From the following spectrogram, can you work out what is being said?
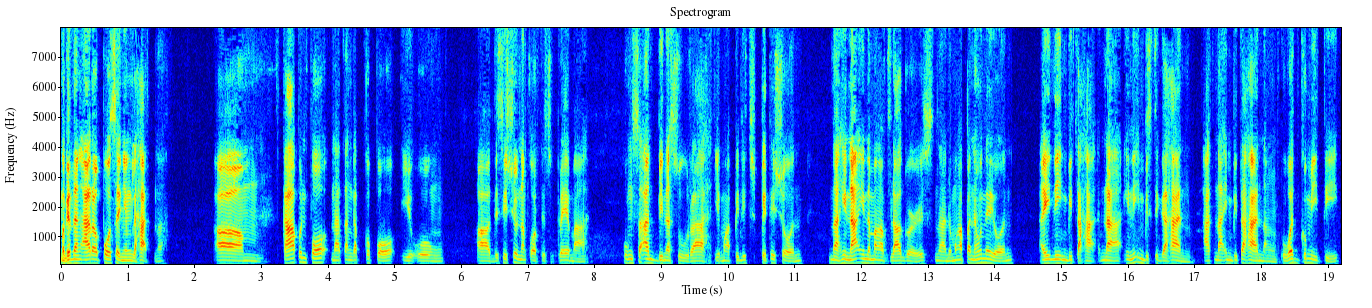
Magandang araw po sa inyong lahat. No? Um, kahapon po, natanggap ko po yung ah, desisyon ng Korte Suprema kung saan binasura yung mga peti- petisyon na hinain ng mga vloggers na noong mga panahon na yon ay iniimbitahan, na iniimbestigahan at naimbitahan ng Huwad Committee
